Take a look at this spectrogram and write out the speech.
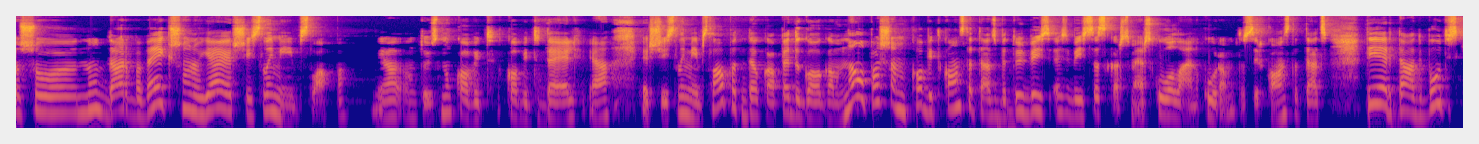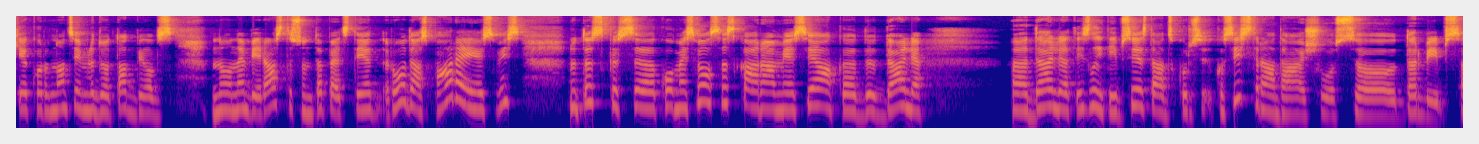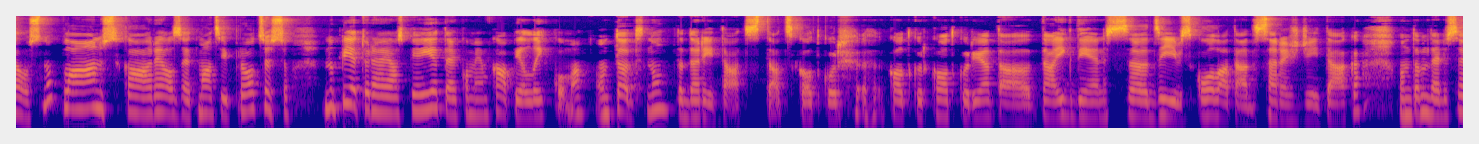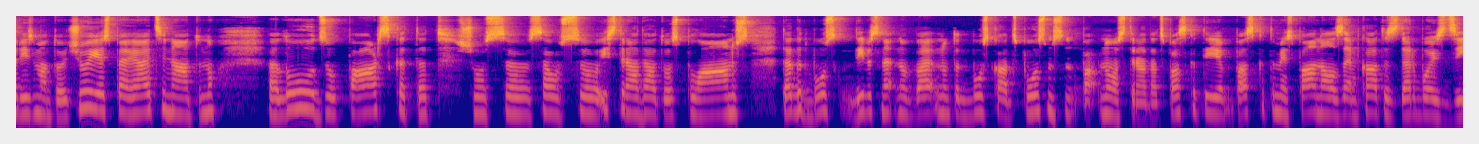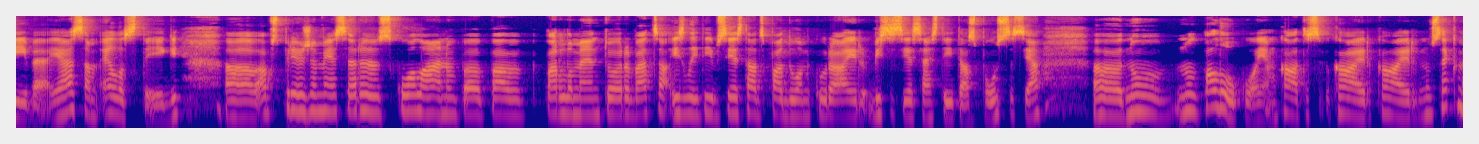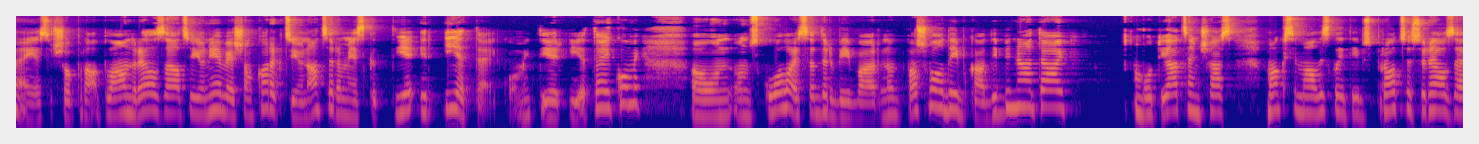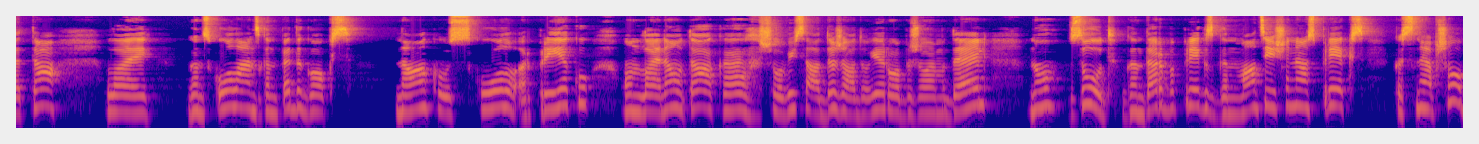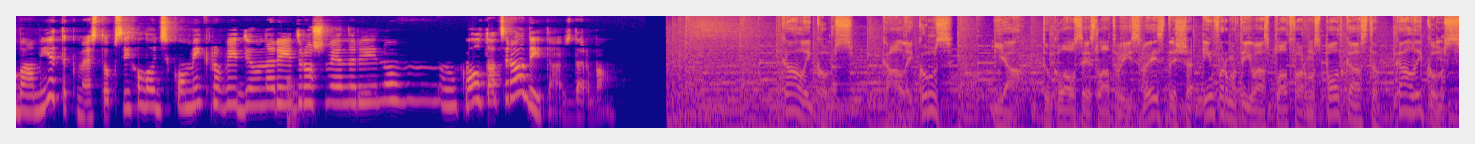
šo nu, darba veikšanu, ja ir šī slimības lapa. Ja, un tu esi nu, COVID, COVID dēļ, ja, ir šī slimības lapa, un tev kā pedagogam nav pašam COVID konstatēts, bet biji, es biju saskarsmē ar skolēnu, kuram tas ir konstatēts. Tie ir tādi būtiskie, kur acīm redzot atbildes nu, nebija rastas, un tāpēc tie rodās pārējais viss. Nu, tas, kas, ko mēs vēl saskārāmies, jā, kad daļa daļa izglītības iestādes, kuras, kas izstrādāja šos darbības savus nu, plānus, kā realizēt mācību procesu, nu, pieturējās pie ieteikumiem, kā pie likuma. Un tad, nu, tad arī tāds, tāds kaut kur, kaut kur, kaut kur ja, tā, tā ikdienas dzīve skolā tāda sarežģītāka. Un tamdēļ es arī izmantoju šo iespēju aicinātu, nu, lūdzu, pārskatāt šos savus izstrādātos plānus. Tagad būs divas, nu, vai, nu, tad būs kādas posmas. Nu, nostrādāts. Paskatāmies, panalizējam, kā tas darbojas dzīvē. Ja esam elastīgi, apspriežamies ar skolēnu pa, pa, parlamentu, ar vecā izglītības iestādes padomi, kurā ir visas iesaistītās puses. Ja? Nu, nu, palūkojam, kā tas kā ir, kā ir nu, sekmējies ar šo plānu realizāciju un ieviešam korekciju un atceramies, ka tie ir ieteikumi. Tie ir ieteikumi un, un skolai sadarbībā ar nu, pašvaldību kā dibinātāju būtu jācenšas maksimāli izglītības procesu realizēt tā, lai gan skolēns, gan pedagogs nāk uz skolu ar prieku, un lai nav tā, ka šo visādi dažādo ierobežojumu dēļ nu, zūd gan darba prieks, gan mācīšanās prieks, kas neapšaubām ietekmēs to psiholoģisko mikrovidi un arī droši vien arī nu, kvalitātes rādītājus darbam. Kā likums? Kā likums? Jā, tu klausies Latvijas Vēstneša informatīvās platformas podkāstu Kā likums?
